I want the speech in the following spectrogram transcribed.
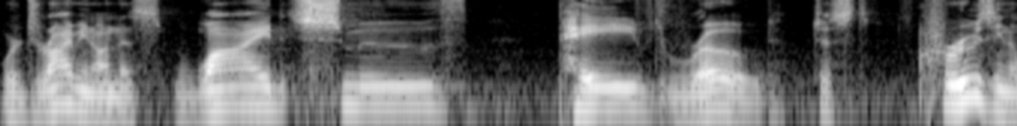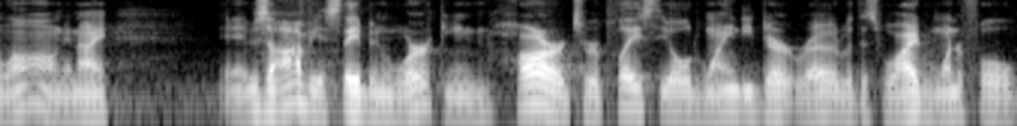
we're driving on this wide, smooth, paved road, just cruising along. And I, it was obvious they'd been working hard to replace the old windy dirt road with this wide, wonderful,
